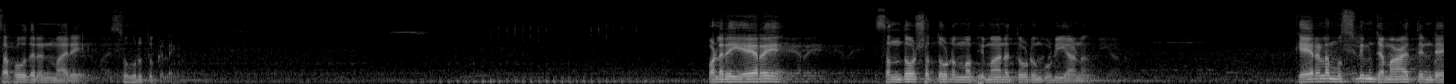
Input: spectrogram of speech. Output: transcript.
സഹോദരന്മാരെ സുഹൃത്തുക്കളെ. വളരെയേറെ സന്തോഷത്തോടും അഭിമാനത്തോടും കൂടിയാണ് കേരള മുസ്ലിം ജമാഅത്തിന്റെ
